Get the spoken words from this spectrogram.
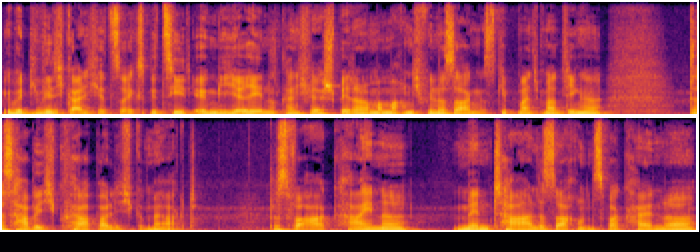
über die will ich gar nicht jetzt so explizit irgendwie hier reden, das kann ich vielleicht später nochmal machen. Ich will nur sagen, es gibt manchmal Dinge, das habe ich körperlich gemerkt. Das war keine mentale Sache und es war keine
